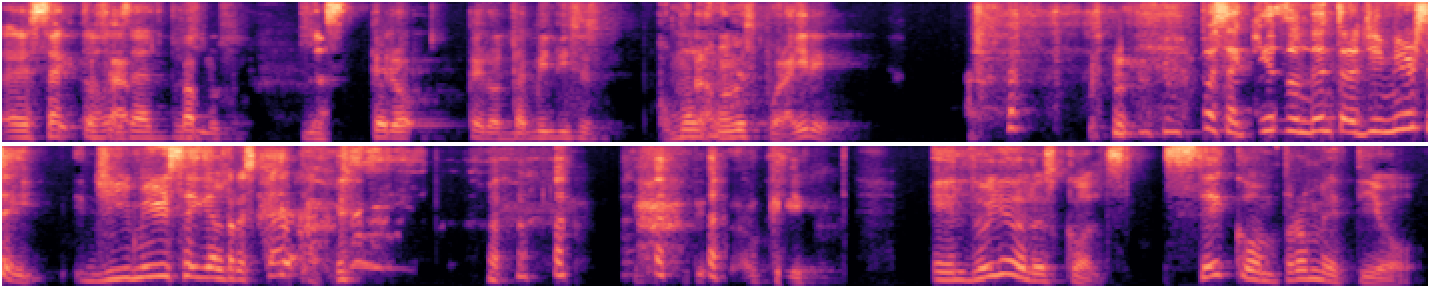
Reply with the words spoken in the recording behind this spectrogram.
exacto. Pues, vamos. Pero, pero también dices, ¿cómo la mueves por aire? pues aquí es donde entra Jim Irsay. Jim Irsay al rescate. El dueño de los Colts se comprometió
